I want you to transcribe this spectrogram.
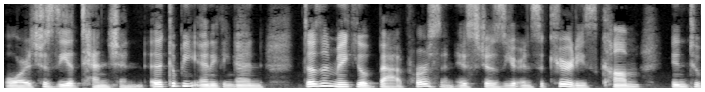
or it's just the attention. It could be anything and doesn't make you a bad person. It's just your insecurities come into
